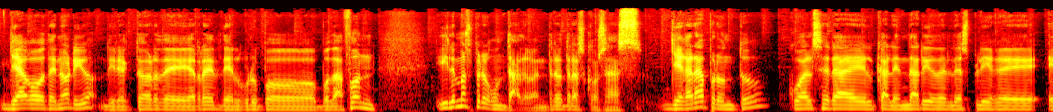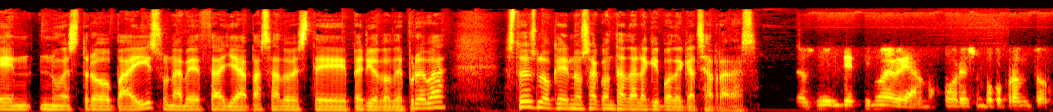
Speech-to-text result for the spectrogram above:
Yago Tenorio, director de red del grupo Vodafone, y le hemos preguntado, entre otras cosas, ¿llegará pronto? ¿Cuál será el calendario del despliegue en nuestro país una vez haya pasado este periodo de prueba? Esto es lo que nos ha contado el equipo de Cacharradas. 2019 a lo mejor es un poco pronto,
